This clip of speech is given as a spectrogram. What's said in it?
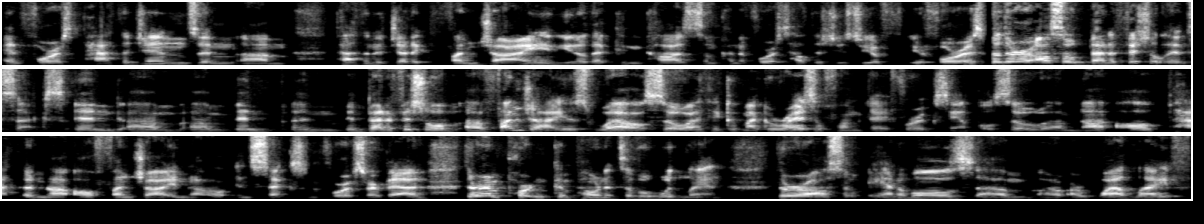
and forest pathogens and um, pathogenic fungi, and you know that can cause some kind of forest health issues to your, your forest. So there are also beneficial beneficial insects and um, um, and, and, and, beneficial uh, fungi as well. So I think of mycorrhizal fungi, for example. So um, not all path- uh, not all fungi and not all insects in forests are bad. They're important components of a woodland. There are also animals, um, our, our, wildlife,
